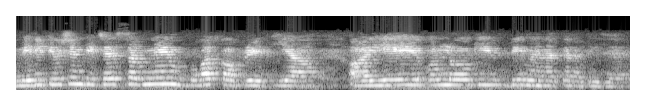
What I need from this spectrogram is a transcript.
मेरी ट्यूशन टीचर सबने बहुत कॉपरेट किया और ये उन लोगों की भी मेहनत का नतीजा है।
